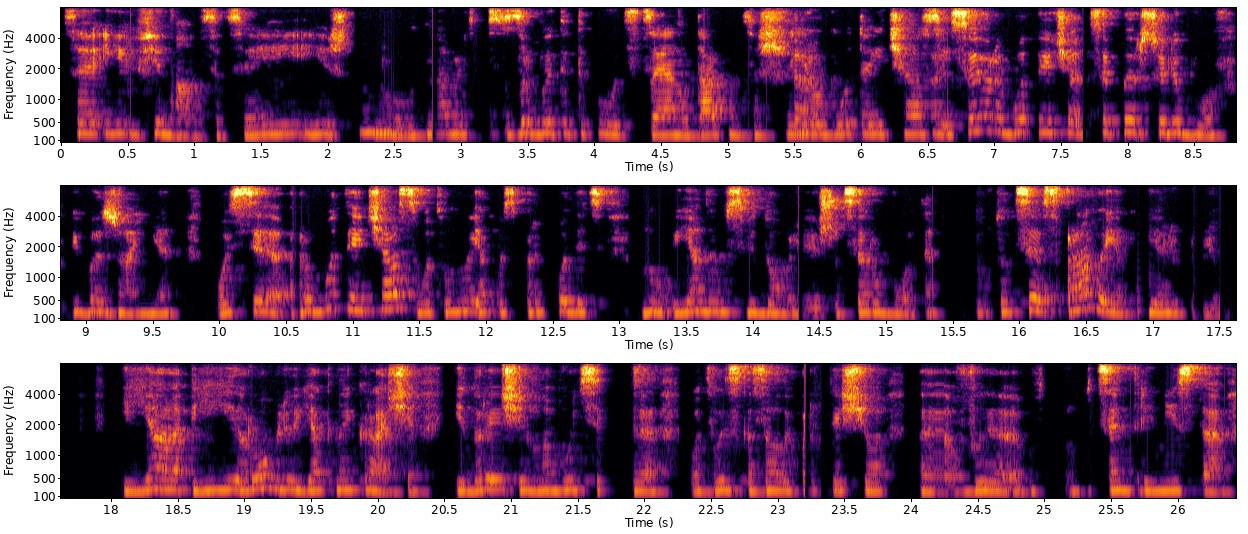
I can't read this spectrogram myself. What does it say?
це і фінанси, це і, ну навіть зробити таку от сцену, так ну це ж і робота, і час. І... це робота і час, це перша любов і бажання. Ось е, робота і час, от воно якось переходить. Ну я не усвідомлюю, що це робота. Тобто, це справа, яку я люблю. І я її роблю як найкраще. І до речі, мабуть, е, от ви сказали про те, що е, в, центрі міста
